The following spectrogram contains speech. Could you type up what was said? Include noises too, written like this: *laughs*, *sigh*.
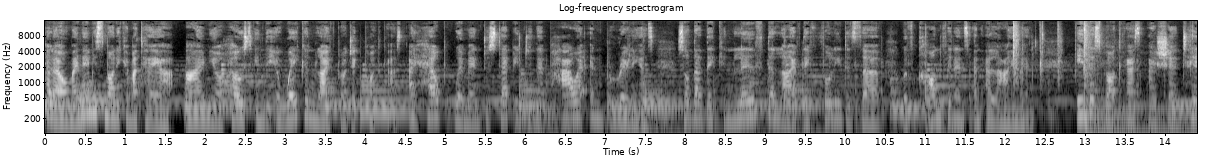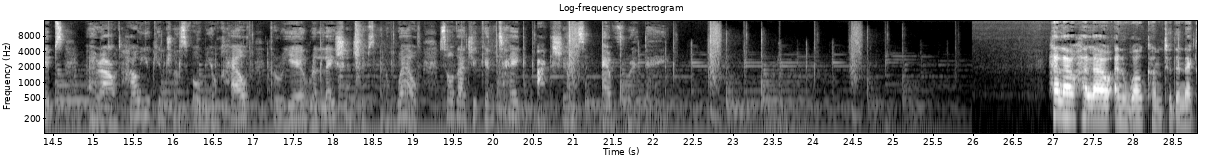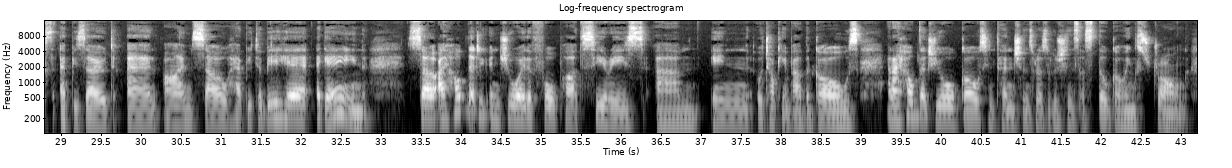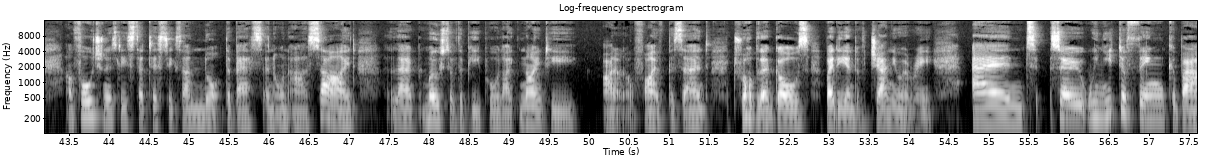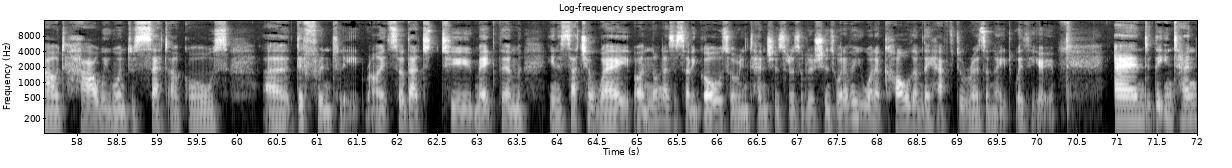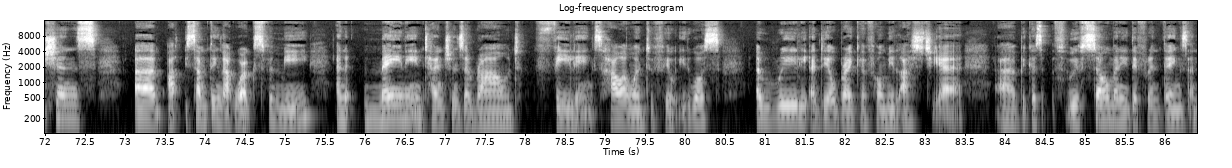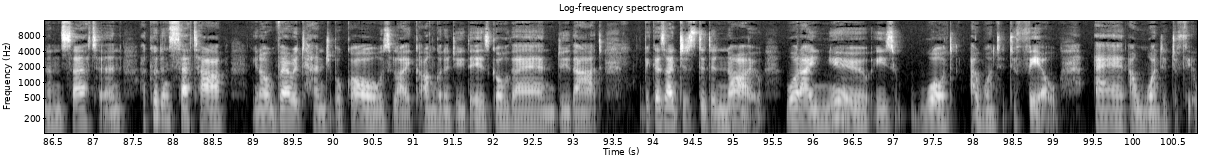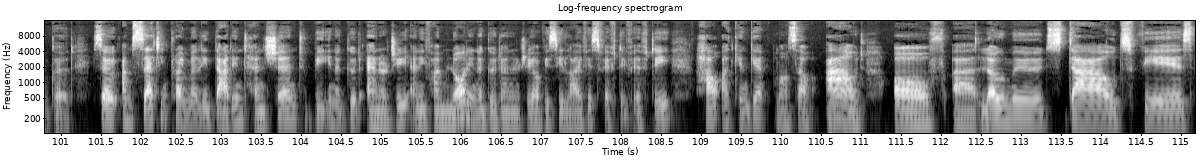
Hello, my name is Monika Mateja. I'm your host in the Awaken Life Project podcast. I help women to step into their power and brilliance so that they can live the life they fully deserve with confidence and alignment. In this podcast, I share tips around how you can transform your health, career, relationships, and wealth so that you can take actions every day. Hello, hello, and welcome to the next episode. And I'm so happy to be here again. So I hope that you enjoy the four part series um, in or talking about the goals, and I hope that your goals, intentions, resolutions are still going strong. Unfortunately, statistics are not the best and on our side. Like most of the people, like ninety I don't know, 5% *laughs* drop their goals by the end of January. And so we need to think about how we want to set our goals uh, differently, right? So that to make them in such a way, or not necessarily goals or intentions, resolutions, whatever you want to call them, they have to resonate with you. And the intentions uh, are something that works for me, and many intentions around feelings, how I want to feel. It was a really a deal breaker for me last year uh, because with so many different things and uncertain, I couldn't set up, you know, very tangible goals like I'm going to do this, go there, and do that because I just didn't know. What I knew is what I wanted to feel and I wanted to feel good. So I'm setting primarily that intention to be in a good energy. And if I'm not in a good energy, obviously life is 50 50, how I can get myself out of uh, low moods, doubts, fears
